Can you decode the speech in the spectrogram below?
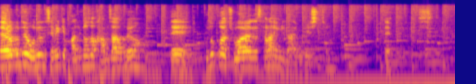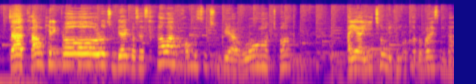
자 여러분들 오늘도 재밌게 봐주셔서 감사하고요 네 구독과 좋아요는 사랑입니다 알고 계시죠 네. 자 다음 캐릭터로 준비할 것은 사왕 검수 준비하고 저 다이아 2000개 정도 타도록 하겠습니다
